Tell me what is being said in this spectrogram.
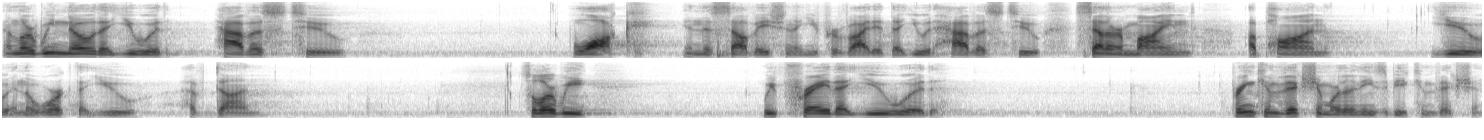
And Lord, we know that you would have us to walk in this salvation that you provided, that you would have us to set our mind upon you and the work that you have done. So, Lord, we, we pray that you would Bring conviction where there needs to be conviction.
